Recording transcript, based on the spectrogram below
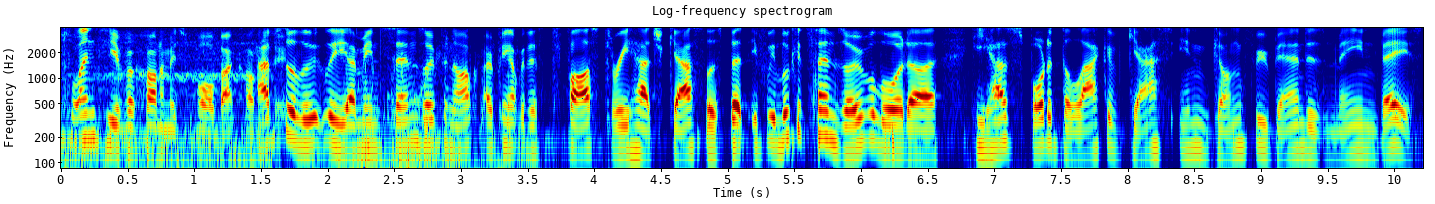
plenty of economy to fall back on. Absolutely. I mean, Sen's open up, opening up with a fast three-hatch gasless. But if we look at Sen's Overlord, uh, he has spotted the lack of gas in Gung Fu Banda's main base,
